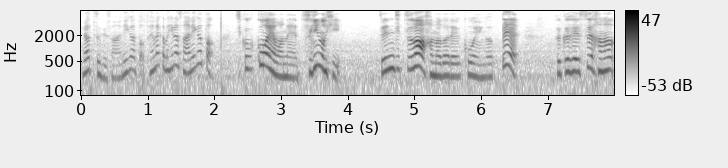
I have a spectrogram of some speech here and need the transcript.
平次さんありがとう。豊中の平さんありがとう。四国公演はね次の日。前日は花だれ公演があって福フェス花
